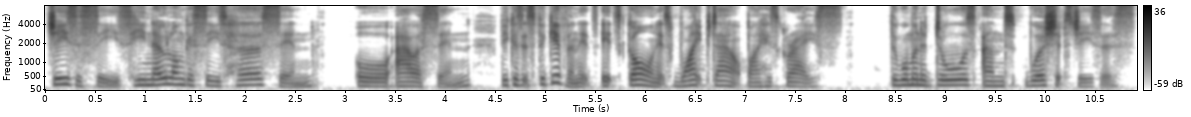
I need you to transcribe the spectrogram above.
Jesus sees. He no longer sees her sin or our sin because it's forgiven, it's, it's gone, it's wiped out by his grace. The woman adores and worships Jesus.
